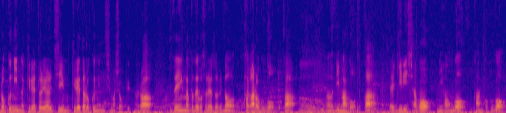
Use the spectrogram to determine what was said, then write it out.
6人のキュラトリアルチームキュレーター6人にしましょうって言ったら、全員が例えばそれぞれのタガログ語とか、あうん。リマ語とかえギリシャ語日本語韓国語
